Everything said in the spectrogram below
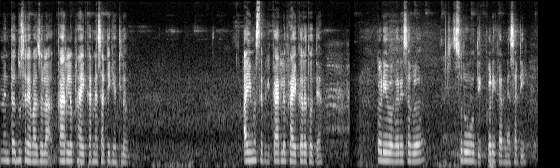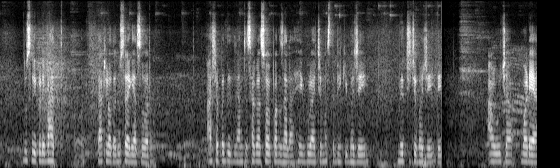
नंतर दुसऱ्या बाजूला कारलं फ्राय करण्यासाठी घेतलं. आई मस्तपैकी कारलं फ्राय करत होत्या. कढी वगैरे सगळं सुरू होती कढी करण्यासाठी. दुसरीकडे भात टाकला होता दुसऱ्या गॅसवर. अशा पद्धतीने आमचा सगळा स्वयंपाक झाला. हे गुळाचे मस्तपैकी भजे मिरचीचे भजे आळूच्या वड्या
